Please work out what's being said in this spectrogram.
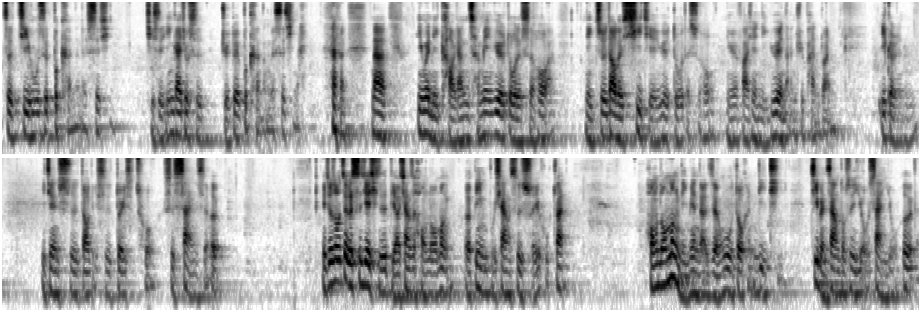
这几乎是不可能的事情。其实应该就是绝对不可能的事情啊。那因为你考量的层面越多的时候啊，你知道的细节越多的时候，你会发现你越难去判断一个人、一件事到底是对是错，是善是恶。也就是说，这个世界其实比较像是《红楼梦》，而并不像是《水浒传》。《红楼梦》里面的人物都很立体，基本上都是有善有恶的。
